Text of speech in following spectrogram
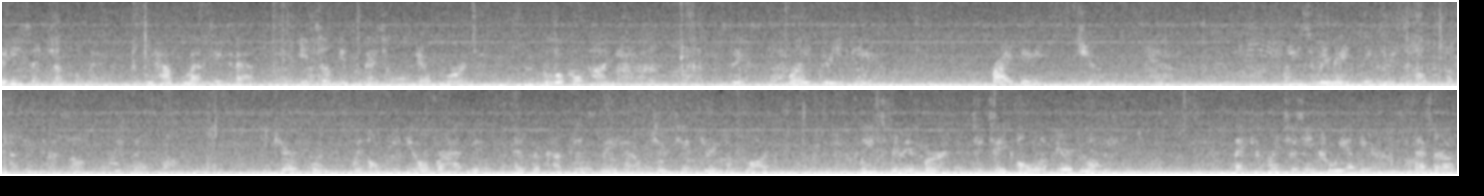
Ladies and gentlemen, we have landed at Incheon International Airport. The local time is 6.43 p.m. Friday, June 10. Please remain seated until the passing turns off seatbelt sign. Be careful when opening the overhead bins as the contents may have shifted during the flight. Please remember to take all of your belongings. Thank you for choosing Korean Air, member of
